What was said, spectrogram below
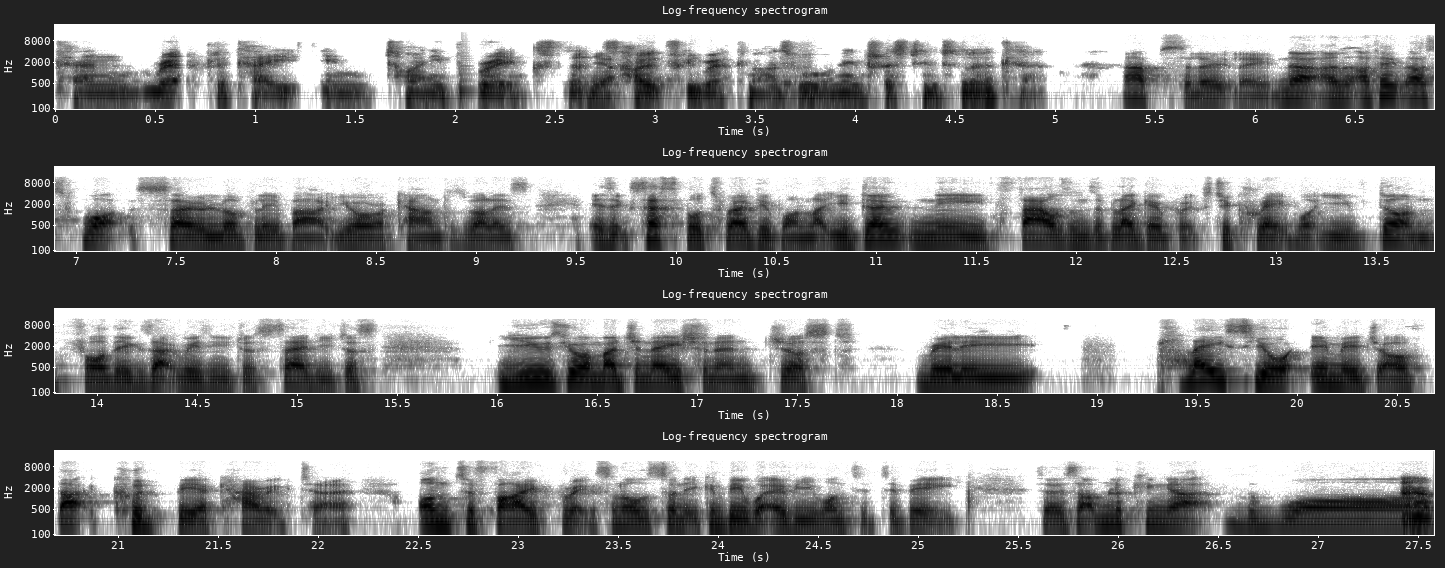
can replicate in tiny bricks that's yeah. hopefully recognizable and interesting to look at. Absolutely. No, and I think that's what's so lovely about your account as well is is accessible to everyone. Like you don't need thousands of Lego bricks to create what you've done for the exact reason you just said. You just use your imagination and just really place your image of that could be a character onto five bricks and all of a sudden it can be whatever you want it to be. So, so i'm looking at the one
